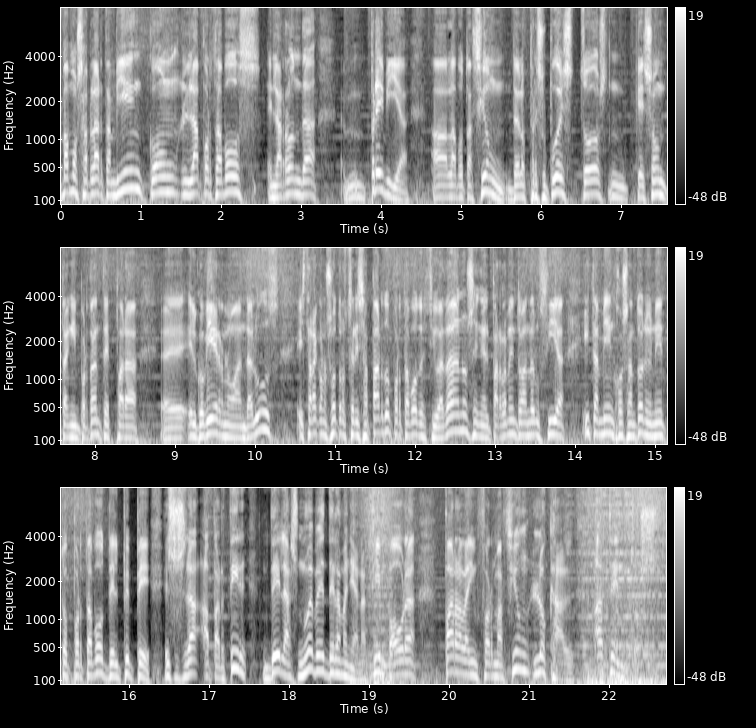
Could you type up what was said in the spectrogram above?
Vamos a hablar también con la portavoz en la ronda mm, previa a la votación de los presupuestos mm, que son tan importantes para eh, el gobierno andaluz. Estará con nosotros Teresa Pardo, portavoz de Ciudadanos en el Parlamento de Andalucía y también José Antonio Nieto, portavoz del PP. Eso será a partir de las 9 de la mañana. Tiempo ahora para la información local. Atentos.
